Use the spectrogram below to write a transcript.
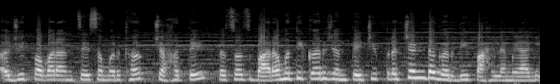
अजित पवारांचे समर्थक चाहते तसंच बारामतीकर जनतेची प्रचंड गर्दी पाहायला मिळाली.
